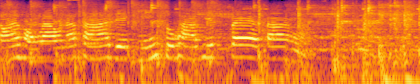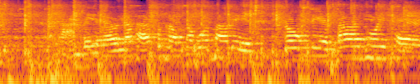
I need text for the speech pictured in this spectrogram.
น้อยของเรานะคะ เด็กหญิงสุภาพิษแต้ตั้งผ่านไปแล้วนะคะสำหรับขบวนพาเหรดโรงเรียนบ้านห้วยแขก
